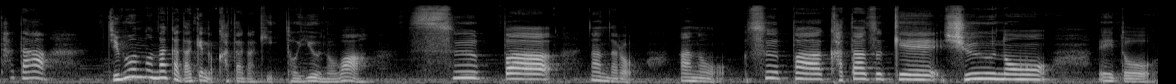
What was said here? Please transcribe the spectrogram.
ただ自分の中だけの肩書きというのはスーパーなんだろうあのスーパー片付け収納えーと、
